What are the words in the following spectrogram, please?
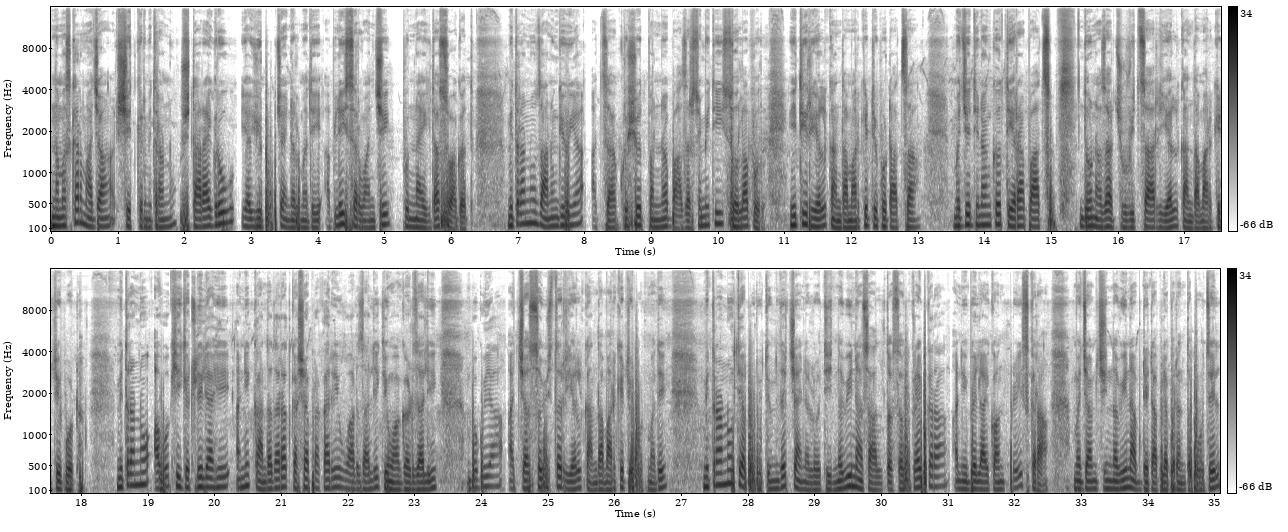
नमस्कार माझ्या शेतकरी मित्रांनो स्टार ॲग्रो या यूट्यूब चॅनलमध्ये आपले सर्वांचे पुन्हा एकदा स्वागत. मित्रांनो जाणून घेऊया आजचा कृषी उत्पन्न बाजार समिती सोलापूर येथे रिअल कांदा मार्केट रिपोर्ट आजचा. म्हणजे दिनांक तेरा पाच दोन हजार चोवीसचा रिअल कांदा मार्केट रिपोर्ट. मित्रांनो आवक ही घटलेली आहे आणि कांदा दरात कशा प्रकारे वाढ झाली किंवा घट झाली बघूया आजच्या सविस्तर रिअल कांदा मार्केट रिपोर्टमध्ये. मित्रांनो त्यापूर्वी तुम्ही जर चॅनलवरती नवीन असाल तर सबस्क्राईब करा आणि बेल आयकॉन प्रेस करा. म्हणजे आमची नवीन अपडेट आपल्यापर्यंत पोहोचेल.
